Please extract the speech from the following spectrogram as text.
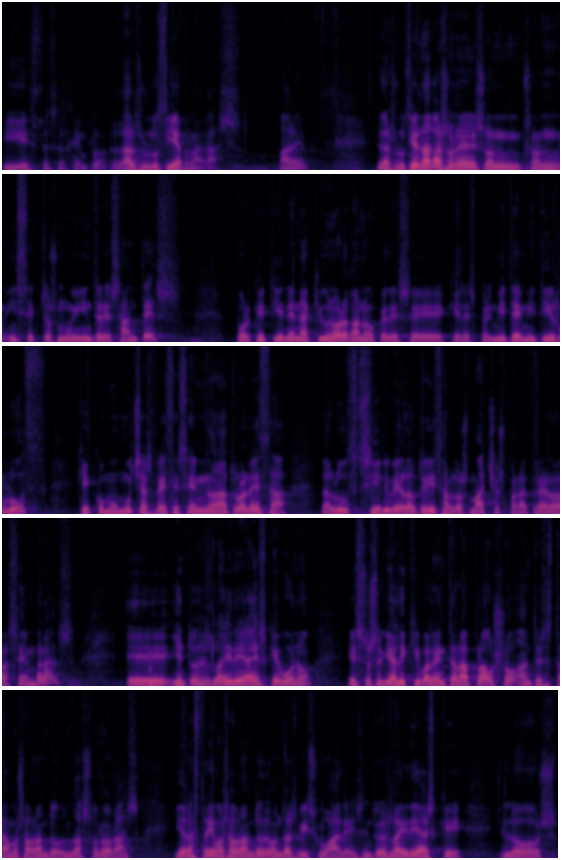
Y este es el ejemplo, las luciérnagas, ¿vale? Las luciérnagas son, son, insectos muy interesantes porque tienen aquí un órgano que les, eh, que les, permite emitir luz, que como muchas veces en la naturaleza la luz sirve, la utilizan los machos para atraer a las hembras, eh, y entonces la idea es que, bueno, esto sería el equivalente al aplauso, antes estábamos hablando de ondas sonoras y ahora estaríamos hablando de ondas visuales, entonces la idea es que los,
